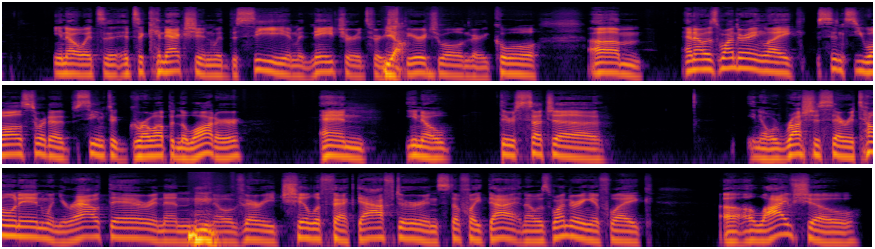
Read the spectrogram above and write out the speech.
you know, it's a it's a connection with the sea and with nature. It's very yeah. spiritual and very cool. Um, and I was wondering, like, since you all sort of seem to grow up in the water, and you know there's such a you know a rush of serotonin when you're out there and then mm-hmm. you know a very chill effect after and stuff like that. And i was wondering if like uh, a live show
